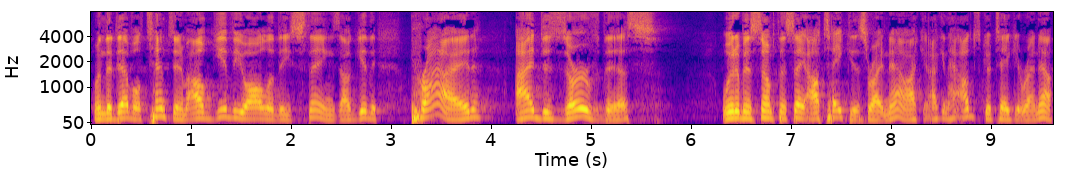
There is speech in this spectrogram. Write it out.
when the devil tempted him, I'll give you all of these things. I'll give you pride, I deserve this. Would have been something to say, I'll take this right now. I can, I can I'll just go take it right now.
